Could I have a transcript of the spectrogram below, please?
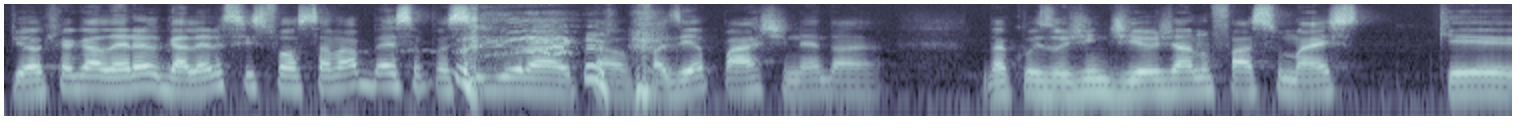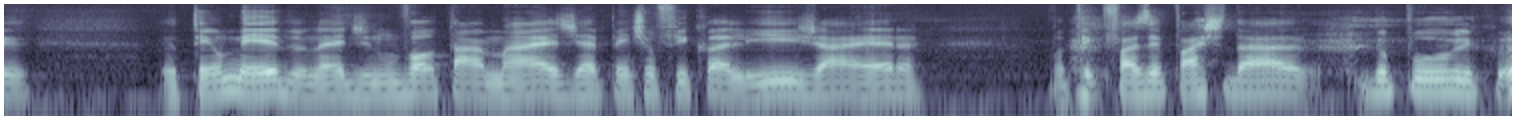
Pior que a galera, a galera se esforçava a beça pra segurar e tal. Fazia parte, né, da, da coisa. Hoje em dia eu já não faço mais, porque eu tenho medo, né, de não voltar mais. De repente eu fico ali, já era. Vou ter que fazer parte da, do público. o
